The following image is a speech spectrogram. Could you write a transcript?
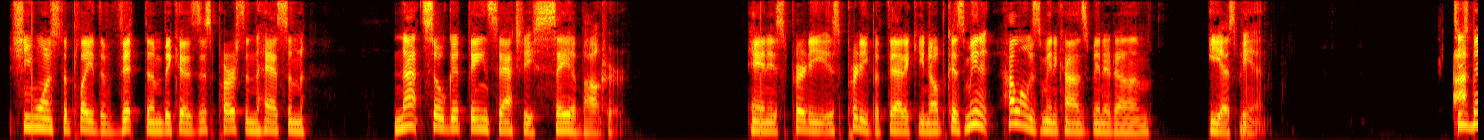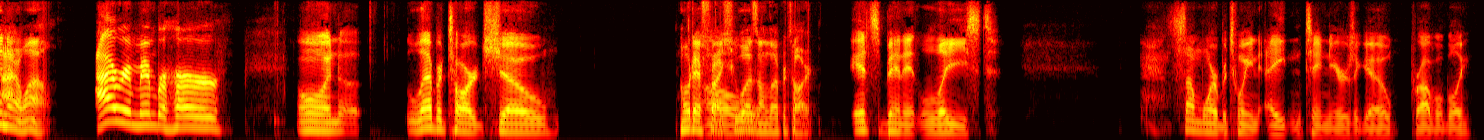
she wants to play the victim because this person has some not so good things to actually say about her. And it's pretty it's pretty pathetic, you know, because Mina how long has Mina Kimes been at um ESPN? She's been there a while. I remember her on uh, Le Batard show. Oh, that's right. She was Oh. on Le Batard. It's been at least somewhere between eight and ten years ago, probably.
